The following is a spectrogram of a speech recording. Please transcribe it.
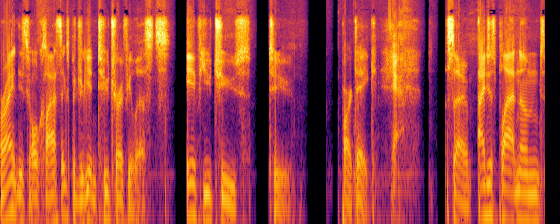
right? These old classics, but you're getting two trophy lists if you choose to partake. Yeah. So I just platinumed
